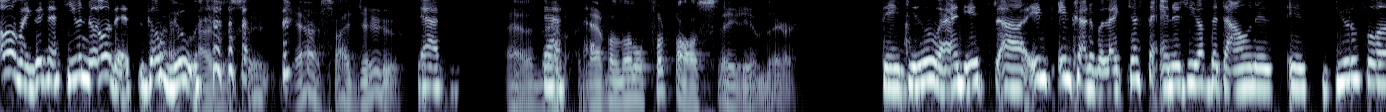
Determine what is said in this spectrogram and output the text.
Oh my goodness, you know this. Go blue. yes, I do. Yes. And they, yes. Have, they have a little football stadium there. They do, and it's uh, in, incredible. Like just the energy of the town is is beautiful.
